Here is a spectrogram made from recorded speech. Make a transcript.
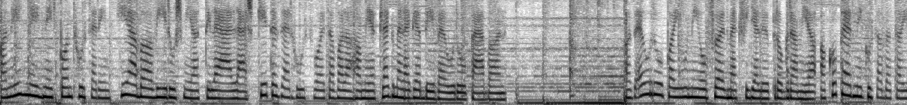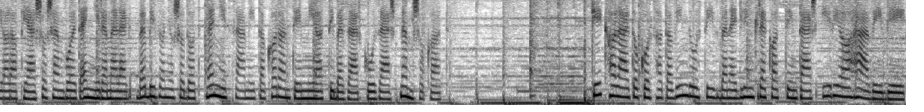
A 444.hu szerint hiába a vírus miatti leállás 2020 volt a valaha mért legmelegebb év Európában az Európai Unió földmegfigyelő programja a Kopernikus adatai alapján sosem volt ennyire meleg, bebizonyosodott, mennyit számít a karantén miatti bezárkózás, nem sokat. Kék halált okozhat a Windows 10-ben egy linkre kattintás, írja a HVD.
